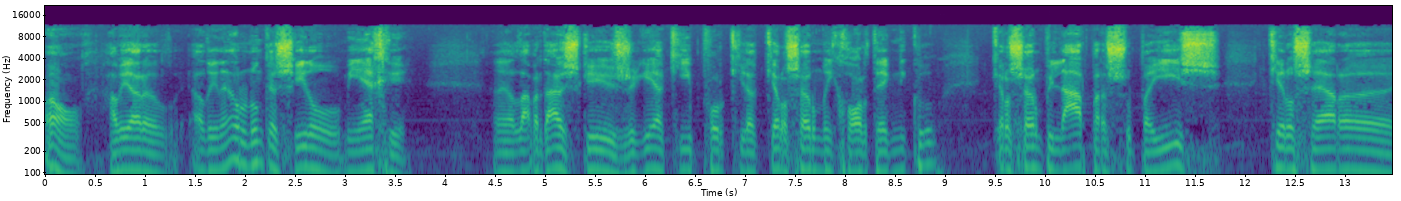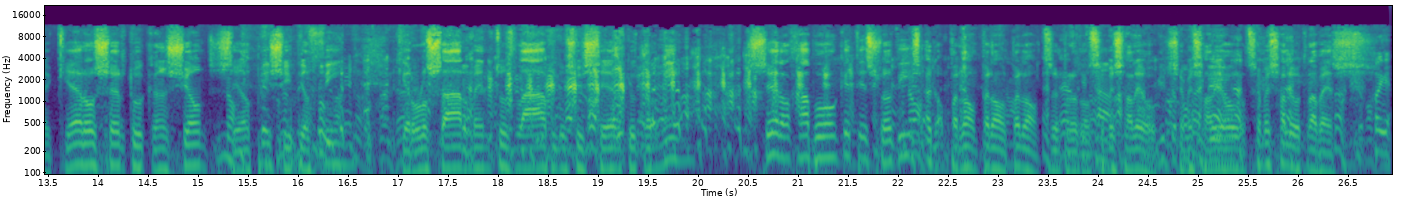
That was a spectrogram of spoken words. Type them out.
Bom, Javier al dinheiro nunca sido mi eje. Uh, a verdade é que cheguei aqui porque quero ser um melhor técnico, quero ser um pilar para o seu país, quero ser, uh, quero ser tua canção, ser o princípio e o fim, quero usar mentos lábios e ser o caminho. Ser el jabón que te suaviza. Ah, no, perdón, perdón, perdón, perdón, se me salió, se me salió, se me salió otra vez. Oiga,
